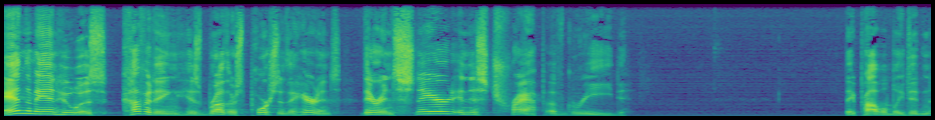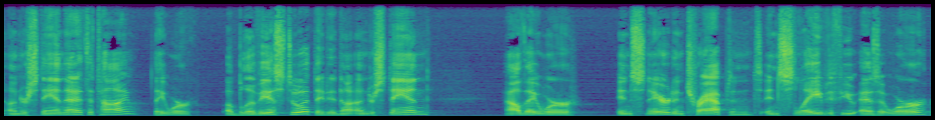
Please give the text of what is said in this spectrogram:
and the man who was coveting his brother's portion of the inheritance, they're ensnared in this trap of greed. They probably didn't understand that at the time. They were oblivious to it. They did not understand how they were ensnared and trapped and enslaved, if you as it were.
